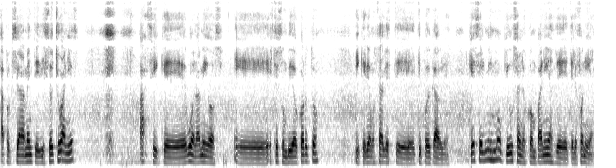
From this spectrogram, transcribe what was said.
aproximadamente 18 años. Así que bueno amigos, eh, este es un video corto y quería mostrarles este tipo de cable, que es el mismo que usan las compañías de telefonía.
